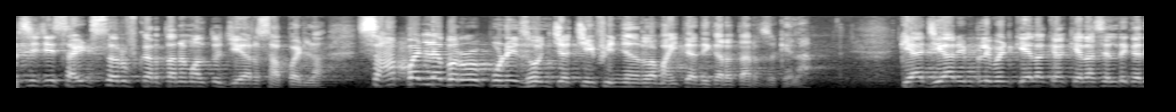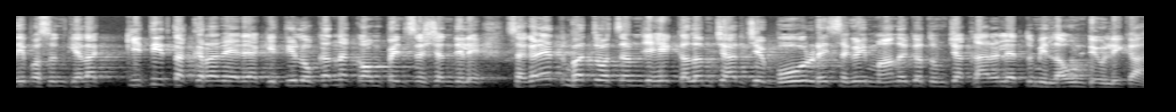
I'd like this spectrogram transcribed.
ची साईट सर्व्ह करताना मला तो जी आर सापडला. सापडल्याबरोबर पुणे झोनच्या चीफ इंजिनियरला माहिती अधिकारात अर्ज केला. की जी आर इम्प्लिमेंट केला किंवा केला असेल तर कधीपासून केला किती तक्रारी आल्या किती लोकांना कॉम्पेन्सेशन दिले सगळ्यात महत्वाचं म्हणजे हे कलम चारचे बोर्ड हे सगळी मानकं तुमच्या कार्यालयात तुम्ही लावून ठेवली का?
